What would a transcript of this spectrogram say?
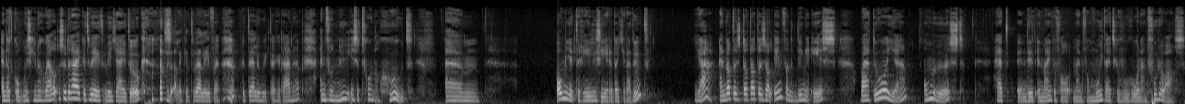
en dat komt misschien nog wel, zodra ik het weet, weet jij het ook. zal ik het wel even vertellen hoe ik dat gedaan heb. En voor nu is het gewoon al goed um, om je te realiseren dat je dat doet. Ja, en dat, is, dat dat dus al een van de dingen is waardoor je onbewust het, in, dit, in mijn geval, mijn vermoeidheidsgevoel gewoon aan het voeden was.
